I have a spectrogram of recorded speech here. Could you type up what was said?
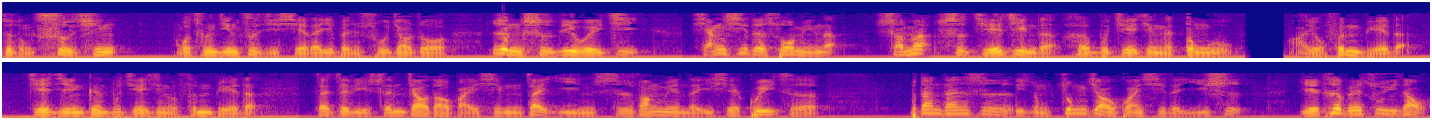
这种刺青。我曾经自己写的一本书叫做《认识立位记》，详细的说明了什么是洁净的和不洁净的动物啊，有分别的，洁净跟不洁净有分别的。在这里，神教导百姓在饮食方面的一些规则，不单单是一种宗教关系的仪式，也特别注意到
